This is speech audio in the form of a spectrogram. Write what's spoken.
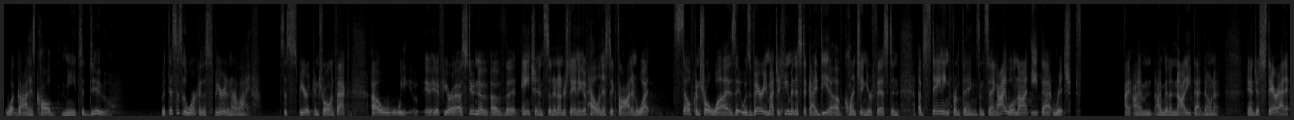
what God has called me to do. But this is the work of the Spirit in our life. This is spirit control. In fact, uh, we, if you're a student of, of the ancients and an understanding of Hellenistic thought and what self control was. It was very much a humanistic idea of clenching your fist and abstaining from things and saying, I will not eat that rich. I'm, I'm going to not eat that donut and just stare at it.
